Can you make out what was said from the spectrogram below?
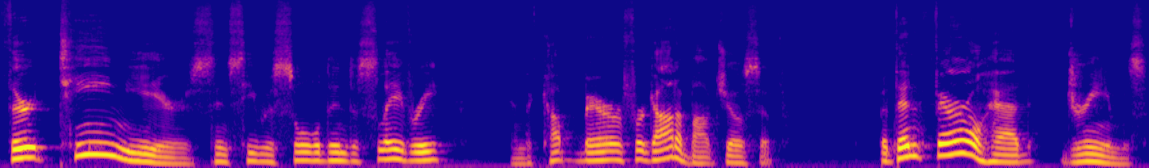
Thirteen years since he was sold into slavery, and the cupbearer forgot about Joseph. But then Pharaoh had dreams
